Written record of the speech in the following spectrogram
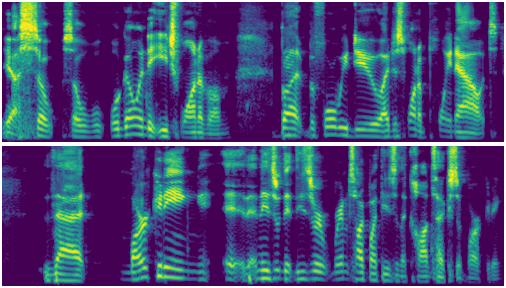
Yes. Yeah, so so we'll go into each one of them, but before we do, I just want to point out that marketing eh, and these are these are we're going to talk about these in the context of marketing.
